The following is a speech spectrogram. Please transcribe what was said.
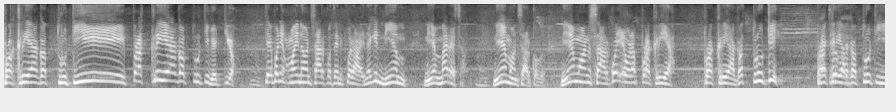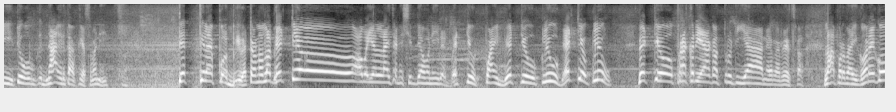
प्रक्रियागत त्रुटि प्रक्रियागत त्रुटि भेटियो। त्यो पनि ऐन अनुसारको चाहिँ कुरा होइन कि नियम नियममा रहेछ। नियमअनुसारको नियमअनुसारको एउटा प्रक्रिया प्रक्रियागत त्रुटि प्रक्रियागत त्रुटि त्यो नागरिकताको केसमा नि। त्यतिलाई भेटाउनलाई भेट्यो। अब यसलाई चाहिँ सिद्ध्याउने भेट्यो पोइन्ट भेट्यो क्लु भेट्यो क्लु भेट्यो। प्रक्रियागत त्रुटि यहाँनिर रहेछ। लापरवाही गरेको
